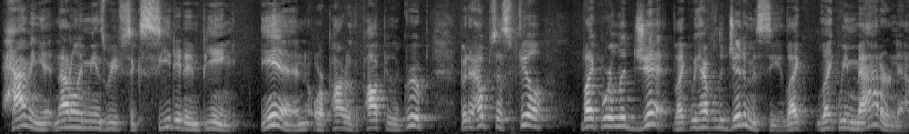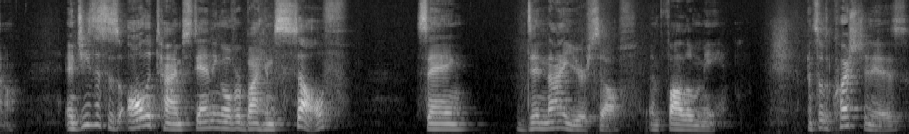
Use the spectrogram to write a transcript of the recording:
having it not only means we've succeeded in being in or part of the popular group, but it helps us feel like we're legit, like we have legitimacy, like, like we matter now. And Jesus is all the time standing over by himself saying, Deny yourself and follow me. And so the question is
